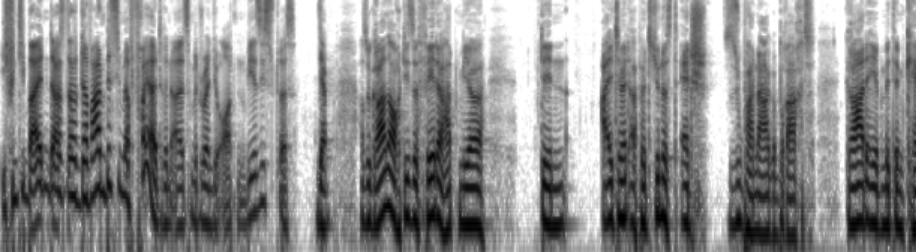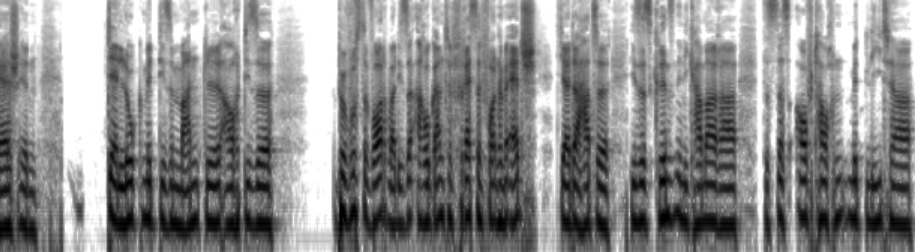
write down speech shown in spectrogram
ich finde die beiden, da, da, da war ein bisschen mehr Feuer drin als mit Randy Orton. Wie siehst du das? Ja, also gerade auch diese Feder hat mir den Ultimate Opportunist Edge super nah gebracht. Gerade eben mit dem Cash-In, der Look mit diesem Mantel, auch diese bewusste Wort war diese arrogante Fresse von einem Edge, die er da hatte, dieses Grinsen in die Kamera, das, das Auftauchen mit Lita,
